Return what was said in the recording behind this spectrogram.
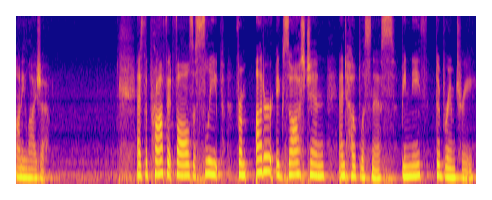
on Elijah. As the prophet falls asleep from utter exhaustion and hopelessness beneath the broom tree,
